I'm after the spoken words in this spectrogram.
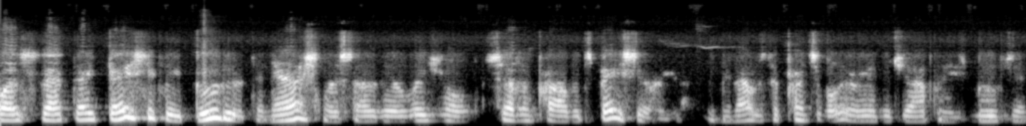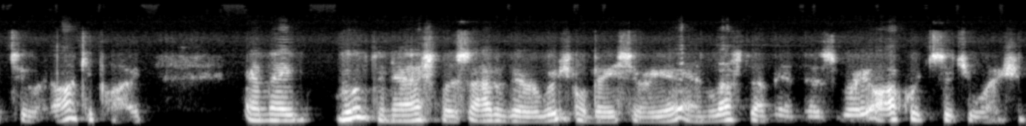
was that they basically booted the nationalists out of their original seven province base area. I mean, that was the principal area the Japanese moved into and occupied. And they moved the nationalists out of their original base area and left them in this very awkward situation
